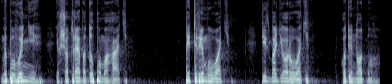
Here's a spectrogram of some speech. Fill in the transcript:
Ми повинні, якщо треба, допомагати, підтримувати, підбадьорувати один одного.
